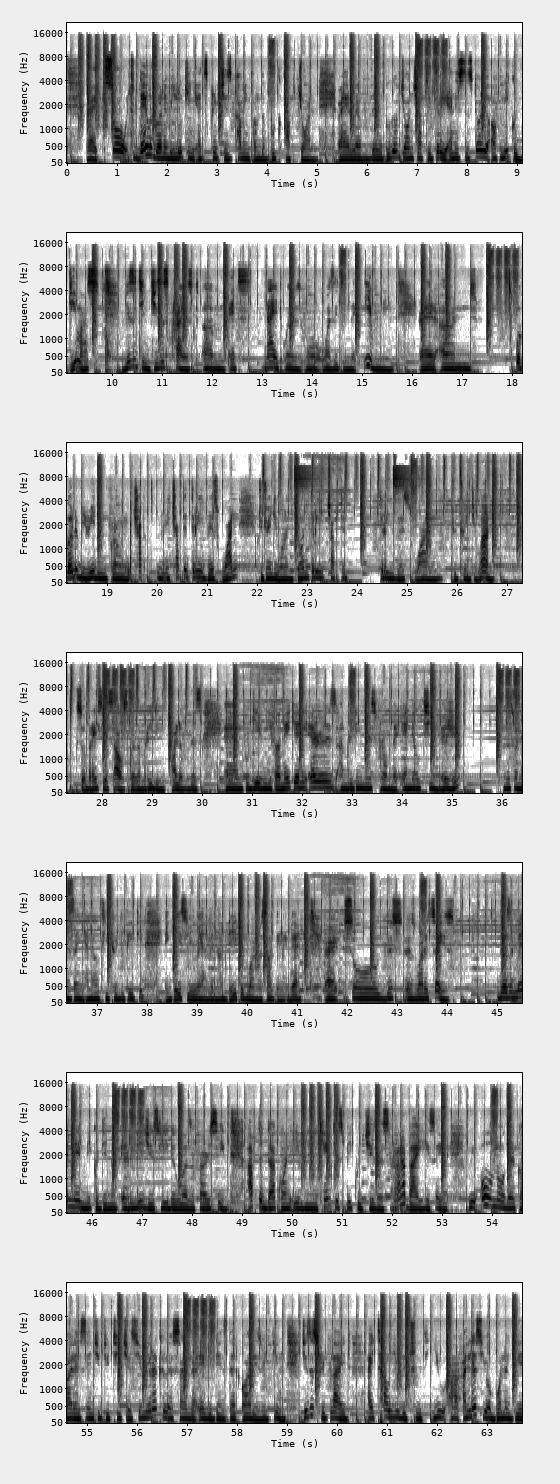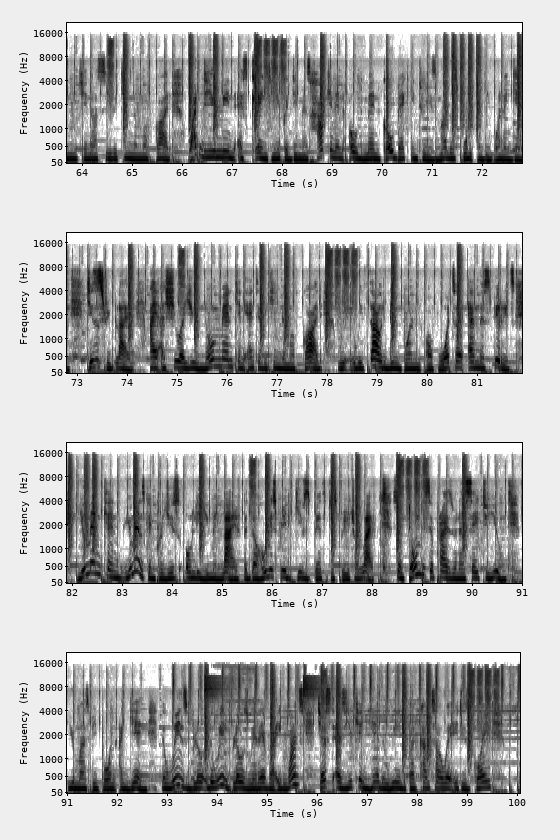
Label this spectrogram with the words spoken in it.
right? So today we're going to be looking at scriptures coming from the book of John, right? We have the book of John, chapter 3, and it's the story of Nicodemus visiting Jesus Christ um, at night, or was it in the evening, right? And we're going to be reading from chapter chapter 3 verse 1 to 21 john 3 chapter 3 verse 1 to 21 so brace yourselves because i'm reading all of this. And forgive me if i make any errors. I'm reading this from the nlt version. This one is saying nlt 2018 in case you have an updated one or something like that. All right so this is what it says there was a man named Nicodemus, a religious leader who was a Pharisee. After dark one evening, he came to speak with Jesus. Rabbi, he said, we all know that God has sent you to teach us. Your miraculous signs are evidence that God is with you. Jesus replied, I tell you the truth. You are, unless you are born again, you cannot see the kingdom of God. What do you mean? exclaimed Nicodemus. How can an old man go back into his mother's womb and be born again? Jesus replied, I assure you, no man can enter the kingdom of God without being born of water and the spirits. Human can humans can produce only human life, but the Holy Spirit gives birth to spiritual life. So don't be surprised when I say to you, you must be born again. The winds blow the wind blows wherever it wants, just as you can hear the wind but can't tell where it is going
